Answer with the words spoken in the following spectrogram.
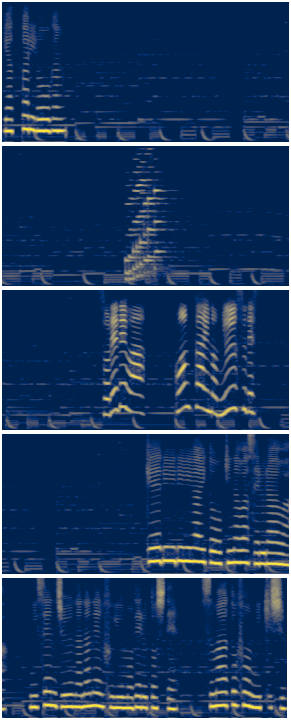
やっぱり老眼。それでは、今回のニュースです。KDDI と沖縄セルラーは、2017年冬モデルとして、スマートフォン2機種、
